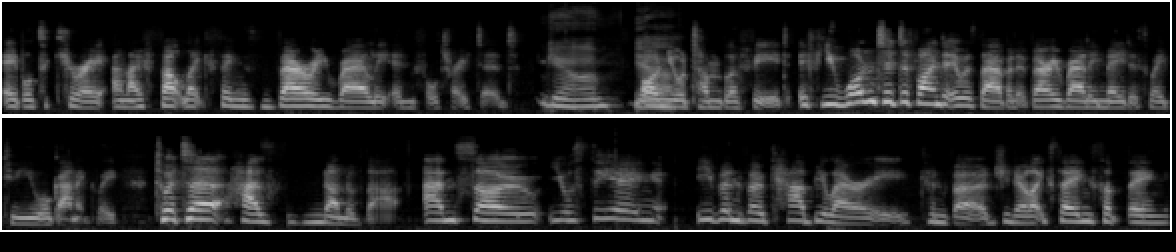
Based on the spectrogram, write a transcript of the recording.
able to curate and I felt like things very rarely infiltrated Yeah. on your Tumblr feed. If you wanted to find it, it was there, but it very rarely made its way to you organically. Twitter has none of that. And so you're seeing even vocabulary converge, you know, like saying something,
